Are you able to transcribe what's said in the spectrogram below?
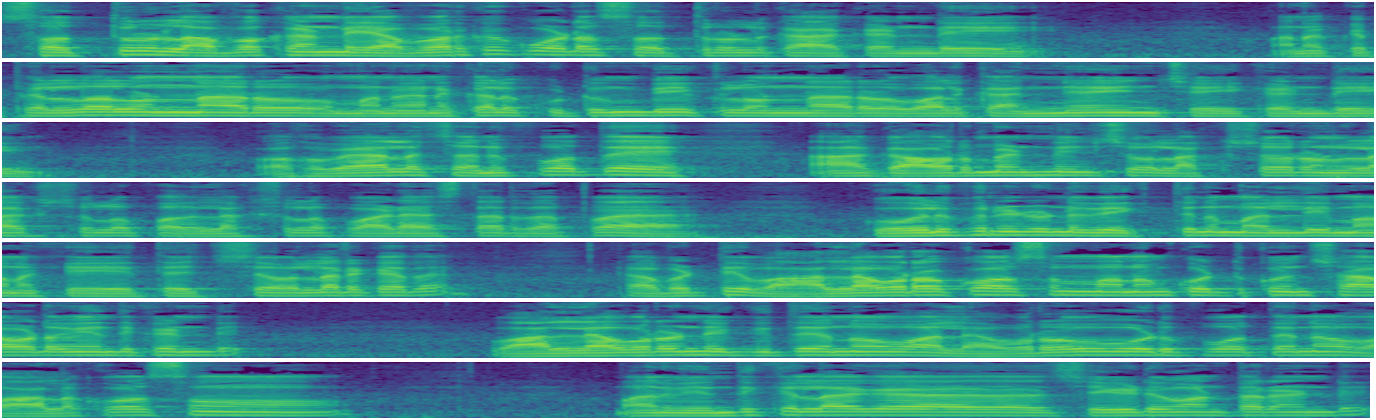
శత్రువులు అవ్వకండి. ఎవరికి కూడా శత్రువులు కాకండి. మనకు పిల్లలు ఉన్నారు మన వెనకాల కుటుంబీకులు ఉన్నారు వాళ్ళకి అన్యాయం చేయకండి. ఒకవేళ చనిపోతే ఆ గవర్నమెంట్ నుంచి లక్ష రెండు లక్షలు పది లక్షలు పాడేస్తారు తప్ప కోల్పోయినటువంటి వ్యక్తిని మళ్ళీ మనకి తెచ్చి కదా. కాబట్టి వాళ్ళెవరో కోసం మనం కొట్టుకొని చావడం ఎందుకండి? వాళ్ళెవరో నెగ్గితేనో వాళ్ళెవరో ఓడిపోతేనో వాళ్ళ కోసం మనం ఎందుకు ఇలాగా చేయడం అంటారండి?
